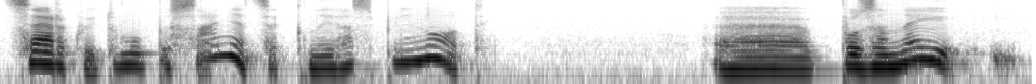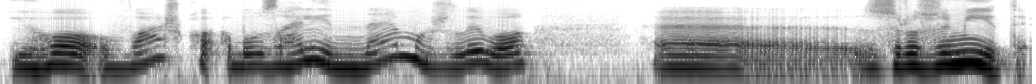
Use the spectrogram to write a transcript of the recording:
церкви. Тому писання це книга спільноти. Е, Поза нею його важко або взагалі неможливо е, зрозуміти.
